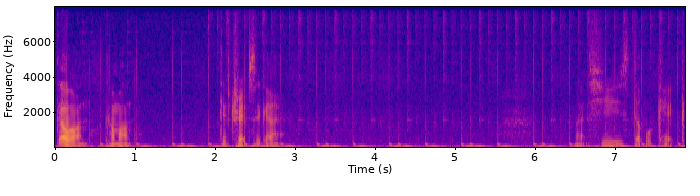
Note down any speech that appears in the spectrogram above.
Go on, come on. Give Trips a go. Let's use double kick.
